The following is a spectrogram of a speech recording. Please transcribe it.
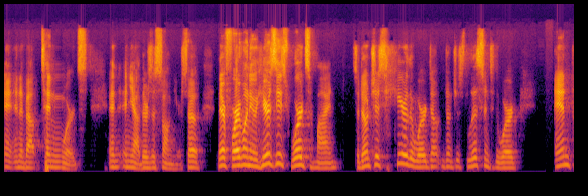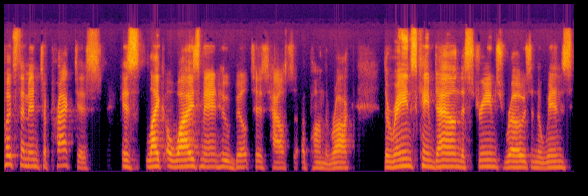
in, in about 10 words. And, and yeah, there's a song here. So therefore, everyone who hears these words of mine, so don't just hear the word, don't, don't just listen to the word, and puts them into practice is like a wise man who built his house upon the rock. The rains came down, the streams rose, and the winds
